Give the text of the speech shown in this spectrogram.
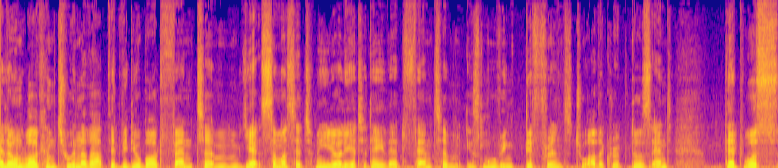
Hello and welcome to another update video about Fantom. Yeah, someone said to me earlier today that Fantom is moving different to other cryptos and that was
